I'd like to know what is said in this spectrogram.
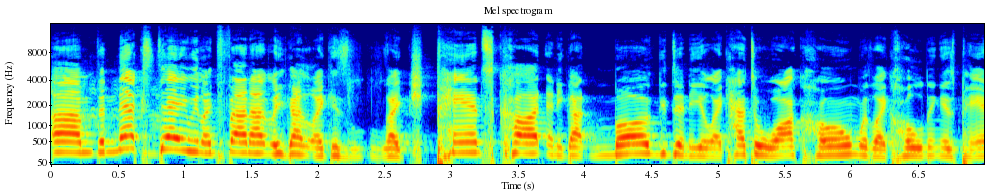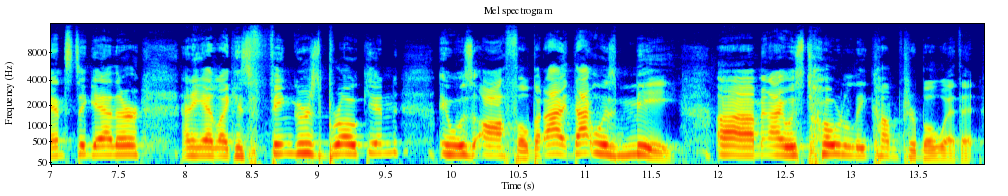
Um, the next day, we like found out he got like his like pants cut and he got mugged and he like had to walk home with like holding his pants together and he had like his fingers broken. It was awful, but I that was me. Um, and I was totally comfortable with it.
